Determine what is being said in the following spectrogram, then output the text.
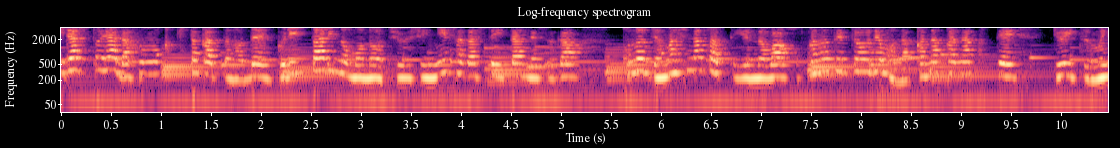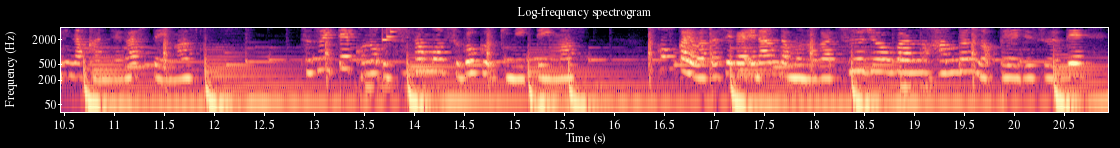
イラストやラフも描きたかったのでグリッドありのものを中心に探していたんですがこの邪魔しなさっていうのは他の手帳でもなかなかなくて唯一無二な感じがしています。続いてこの薄さもすごく気に入っています。今回私が選んだものが通常版の半分のページ数で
